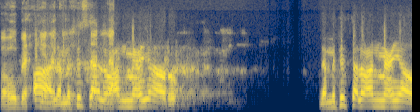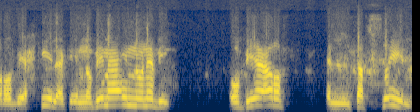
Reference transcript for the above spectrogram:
فهو بيحكي آه لك لما تسأله لا- عن معياره لما تسأله عن معياره بيحكي لك إنه بما إنه نبي وبيعرف التفصيل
